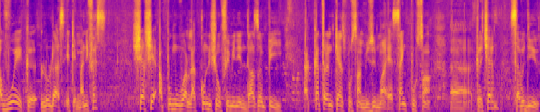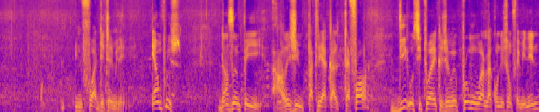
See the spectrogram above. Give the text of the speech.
Avouer que l'audace était manifeste, chercher à promouvoir la condition féminine dans un pays à 95% musulmans et 5% euh, chrétiens, ça veut dire une foi déterminée. Et en plus, dans un pays en régime patriarcal très fort, dire aux citoyens que je veux promouvoir la condition féminine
